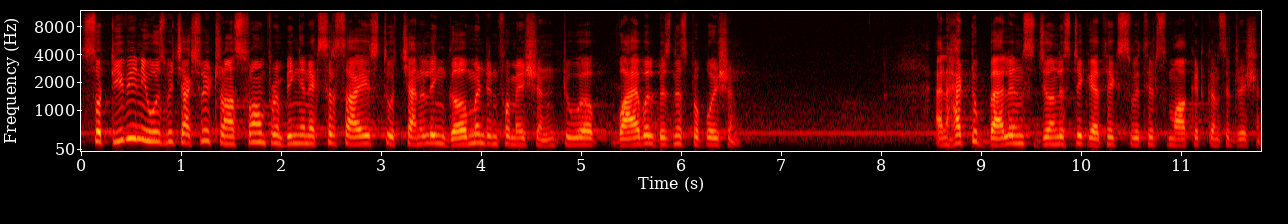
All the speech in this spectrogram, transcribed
So TV news, which actually transformed from being an exercise to channeling government information to a viable business proposition, and had to balance journalistic ethics with its market consideration.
